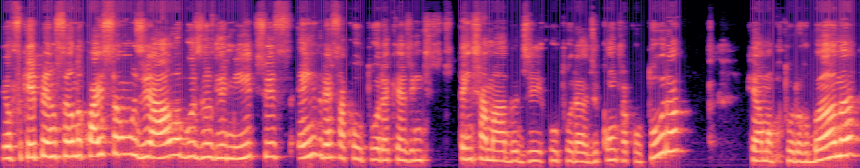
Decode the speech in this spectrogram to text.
eu fiquei pensando quais são os diálogos e os limites entre essa cultura que a gente tem chamado de cultura de contracultura, que é uma cultura urbana,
